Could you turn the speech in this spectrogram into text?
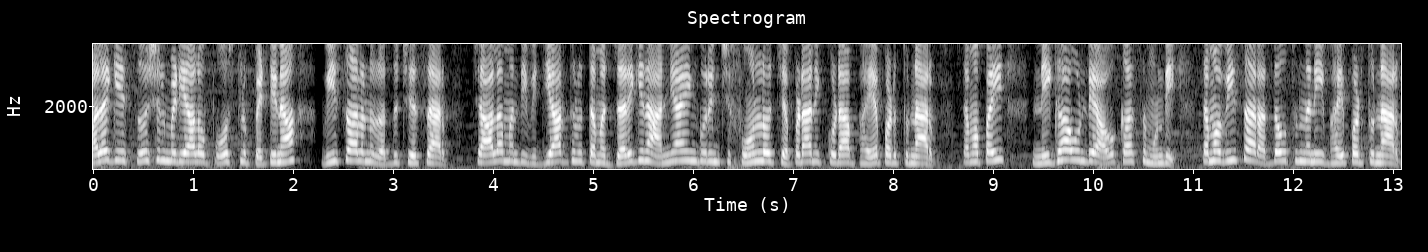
అలాగే సోషల్ మీడియాలో పోస్టులు పెట్టినా వీసాలను రద్దు చేశారు. చాలామంది విద్యార్థులు తమ జరిగిన అన్యాయం గురించి ఫోన్లో చెప్పడానికి కూడా భయపడుతున్నారు. తమపై నిఘా ఉండే అవకాశం ఉంది. తమ వీసా రద్దవుతుందని భయపడుతున్నారు.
